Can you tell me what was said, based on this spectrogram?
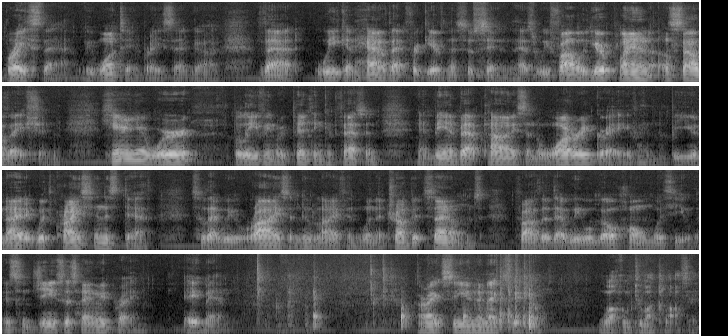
embrace that. We want to embrace that, God, that we can have that forgiveness of sin as we follow your plan of salvation, hearing your word, believing, repenting, confessing, and being baptized in the watery grave and be united with Christ in his death so that we rise a new life. And when the trumpet sounds, Father, that we will go home with you. It's in Jesus' name we pray. Amen. All right, see you in the next video. Welcome to my closet.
